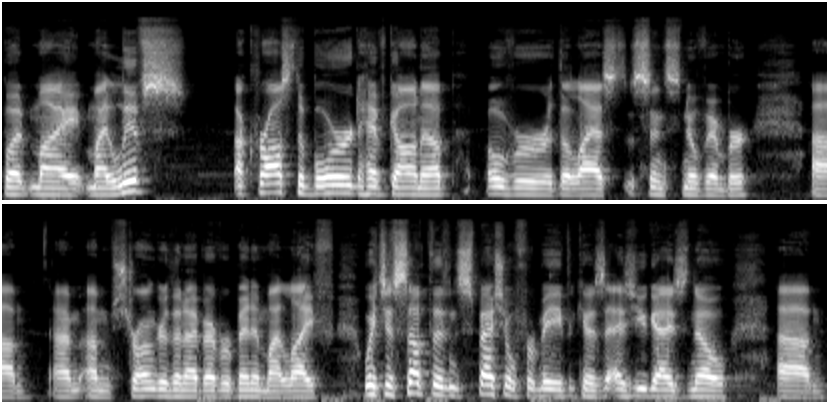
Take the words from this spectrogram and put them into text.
but my my lifts across the board have gone up over the last since November. Um, I'm, I'm stronger than I've ever been in my life, which is something special for me because, as you guys know, um,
